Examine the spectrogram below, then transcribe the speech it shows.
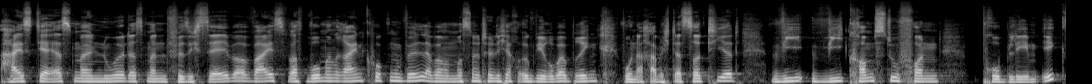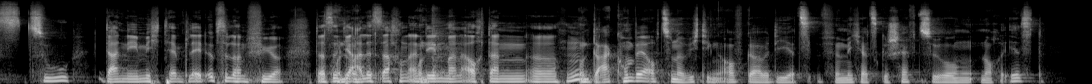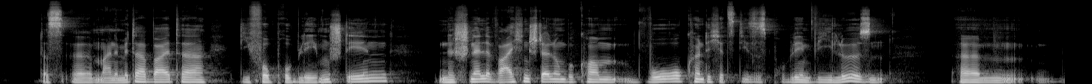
heißt ja erstmal nur, dass man für sich selber weiß, was, wo man reingucken will, aber man muss natürlich auch irgendwie rüberbringen, wonach habe ich das sortiert, wie, wie kommst du von, Problem X zu, da nehme ich Template Y für. Das sind und, ja alles Sachen, an und, denen man auch dann. Äh, hm? Und da kommen wir auch zu einer wichtigen Aufgabe, die jetzt für mich als Geschäftsführung noch ist, dass äh, meine Mitarbeiter, die vor Problemen stehen, eine schnelle Weichenstellung bekommen, wo könnte ich jetzt dieses Problem wie lösen. Ähm,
